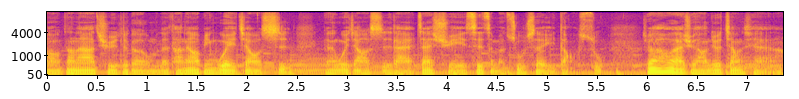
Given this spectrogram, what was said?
然后让他去这个我们的糖尿病卫教室，跟卫教师来再学一次怎么注射胰岛素。所以他后来血糖就降下来了，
